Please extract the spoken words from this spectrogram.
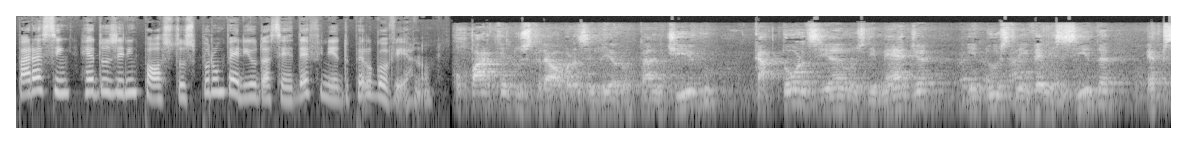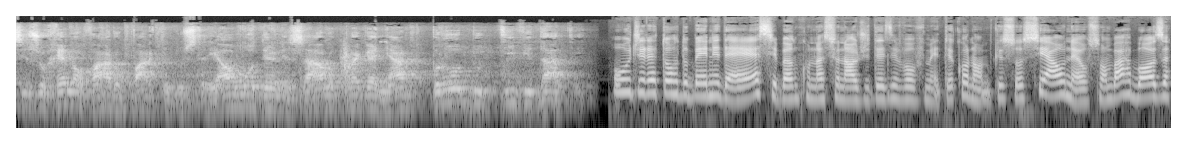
para assim reduzir impostos por um período a ser definido pelo governo. O parque industrial brasileiro está antigo, 14 anos de média, indústria envelhecida. É preciso renovar o parque industrial, modernizá-lo para ganhar produtividade. O diretor do BNDES, Banco Nacional de Desenvolvimento Econômico e Social, Nelson Barbosa,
